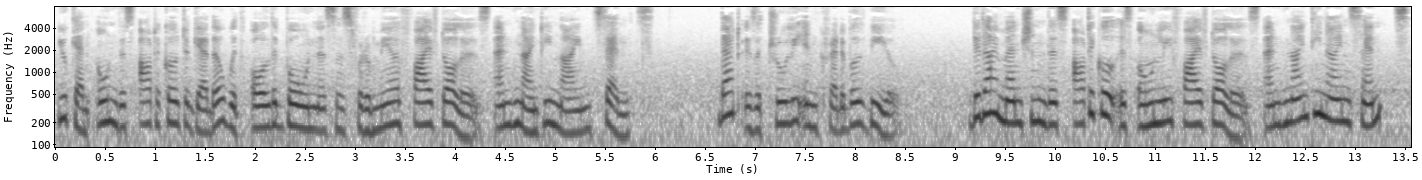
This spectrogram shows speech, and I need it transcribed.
You can own this article together with all the bonuses for a mere $5.99. That is a truly incredible deal. Did I mention this article is only $5.99?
